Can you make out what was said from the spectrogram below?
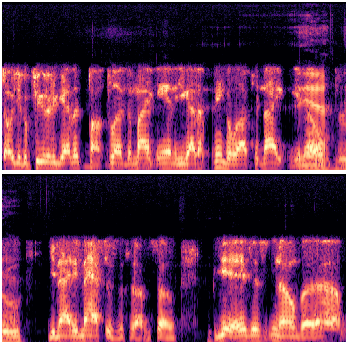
throw your computer together, plug plug the mic in, and you got a single out tonight. You know, Yeah, through United Masters or something. So, yeah, it's just you know, but um,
